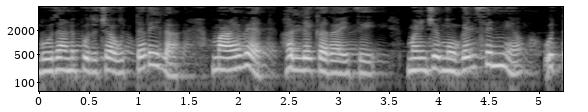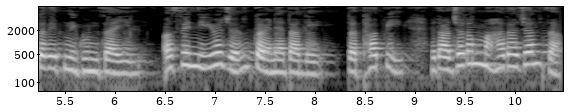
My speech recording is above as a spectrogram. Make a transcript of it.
बुराणपूरच्या उत्तरेला माळव्यात हल्ले करायचे. म्हणजे मोगल सैन्य उत्तरेत निघून जाईल असे नियोजन करण्यात आले. तथापि राजाराम महाराजांचा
